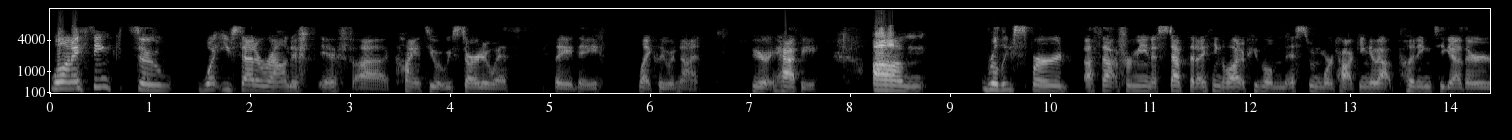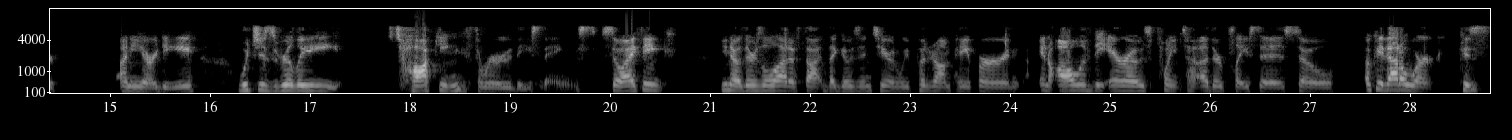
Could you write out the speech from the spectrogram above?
Well, and I think so. What you said around if if uh, clients see what we started with, they they likely would not be very happy. Um, really spurred a thought for me and a step that I think a lot of people miss when we're talking about putting together an ERD, which is really talking through these things. So I think you know there's a lot of thought that goes into and we put it on paper and and all of the arrows point to other places so okay that'll work because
